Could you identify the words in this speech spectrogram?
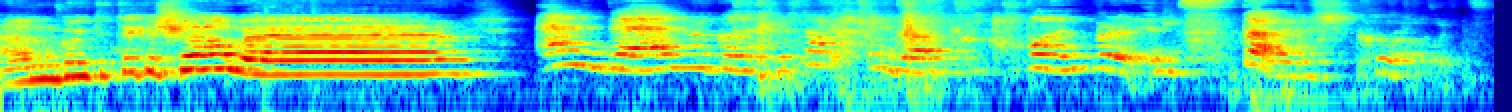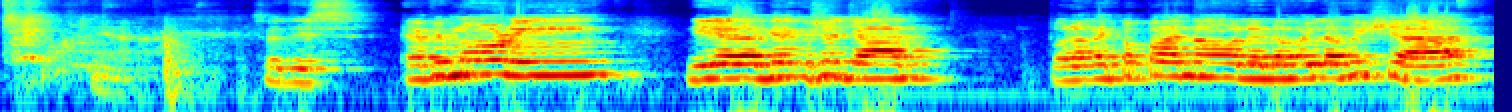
I'm going to take a shower. So this, every morning, nilalagay ko siya dyan. Para kahit papano, lalangoy-langoy siya.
